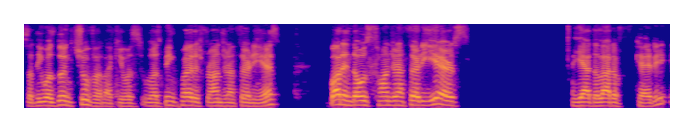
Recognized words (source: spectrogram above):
so he was doing tshuva, like he was was being Pirish for 130 years, but in those 130 years, he had a lot of keri,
